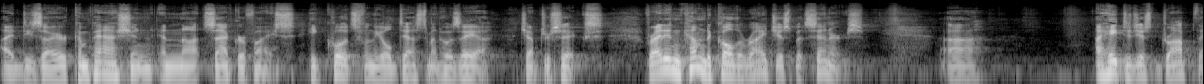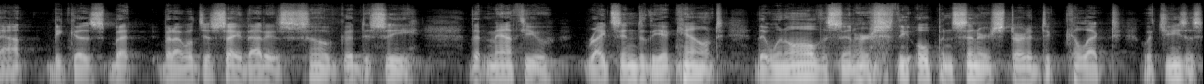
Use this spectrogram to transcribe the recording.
I desire compassion and not sacrifice. He quotes from the Old Testament, Hosea chapter 6. For I didn't come to call the righteous, but sinners. Uh, I hate to just drop that because, but, but I will just say that is so good to see that Matthew writes into the account that when all the sinners, the open sinners, started to collect with Jesus,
